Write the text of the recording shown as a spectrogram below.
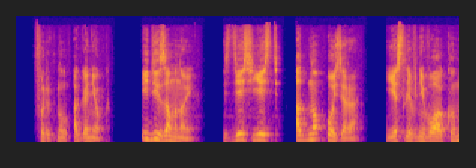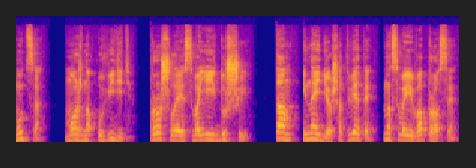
– фыркнул Огонек. «Иди за мной. Здесь есть одно озеро. Если в него окунуться, можно увидеть прошлое своей души. Там и найдешь ответы на свои вопросы».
